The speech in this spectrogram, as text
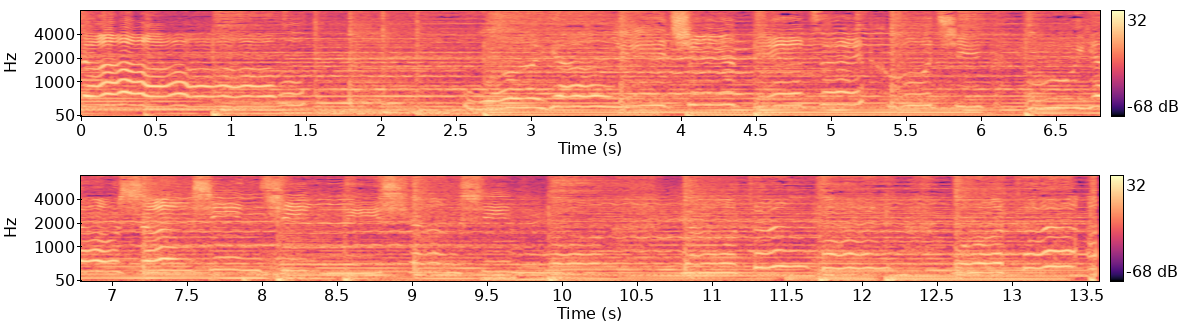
道：“要伤心，请你相信我。要等待我的爱，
